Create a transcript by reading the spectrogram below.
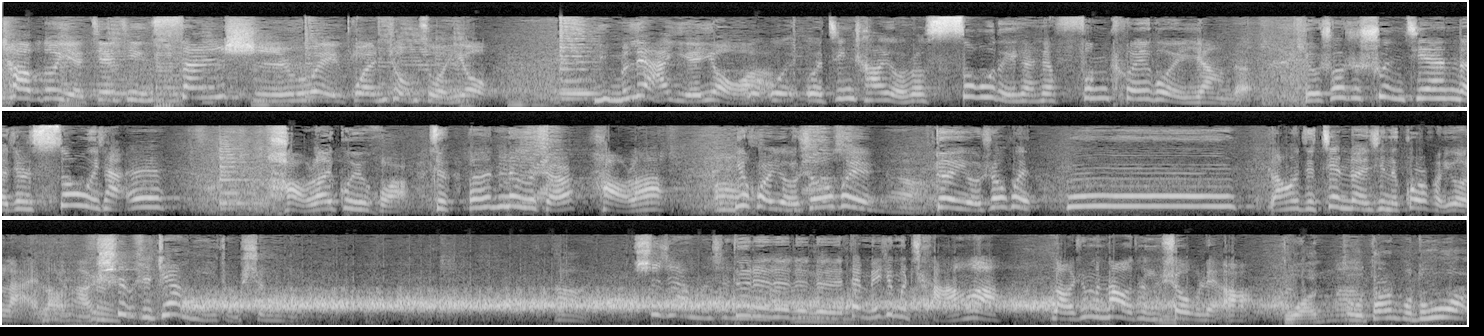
差不多也接近三十位观众左右。你们俩也有啊？我我我经常有时候嗖的一下，像风吹过一样的，有时候是瞬间的，就是嗖一下，哎，好了，过一会儿就呃那个神儿好了，一会儿有时候会，对，有时候会嗯，然后就间断性的过一会儿又来了，啊，是不是这样的一种声音？啊，是这样的声音。对对对对对对，但没这么长啊，老这么闹腾受不了。我我当然不多，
